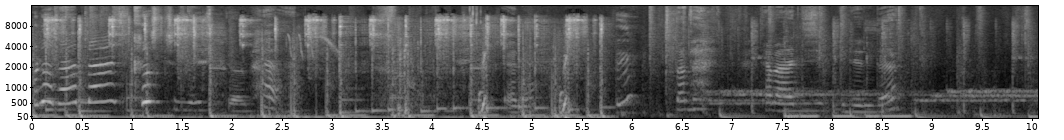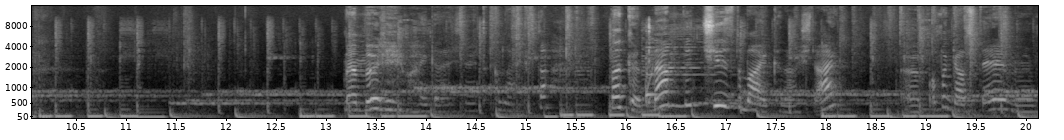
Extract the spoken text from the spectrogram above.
Burada ben, ben kız girildi. Ben böyleyim arkadaşlar tıkılaşta. Bakın ben bir çizdim arkadaşlar. Ee, ama gösteremiyorum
